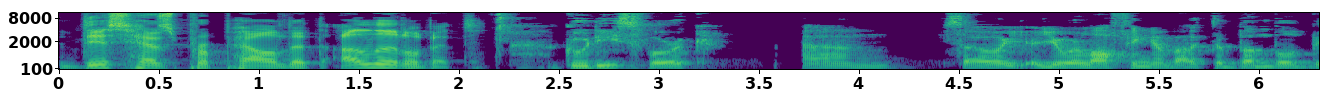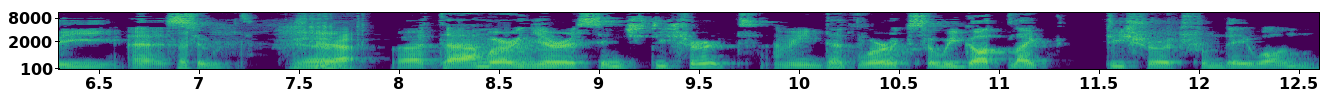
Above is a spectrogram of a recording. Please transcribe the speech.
this has propelled it a little bit? Goodies work. Um, so you were laughing about the bumblebee uh, suit, Yeah. but uh, I'm wearing here a Sinch T-shirt. I mean that works. So we got like T-shirt from day one,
